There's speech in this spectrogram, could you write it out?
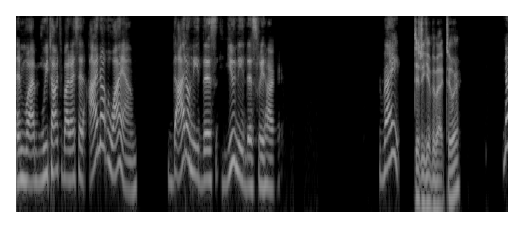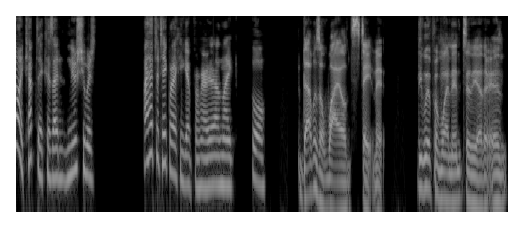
And when we talked about it, I said, I know who I am. I don't need this. You need this, sweetheart. Right? Did you give it back to her? No, I kept it because I knew she was. I have to take what I can get from her. I'm like, cool. That was a wild statement. You went from one end to the other end.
